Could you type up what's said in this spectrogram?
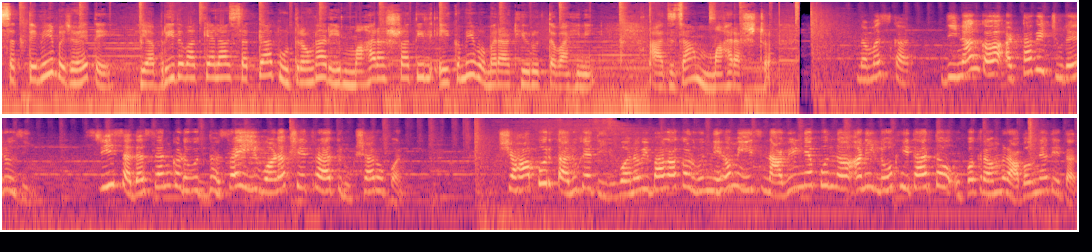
सत्यमेव जयते. या ब्रीद वाक्याला सत्यात उतरवणारी महाराष्ट्रातील एकमेव मराठी वृत्तवाहिनी. आजचा महाराष्ट्र. नमस्कार. दिनांक अठ्ठावीस जुलै रोजी श्री सदस्यांकडून धसई वनक्षेत्रात वृक्षारोपण. शहापूर तालुक्यातील वनविभागाकडून नेहमीच नाविन्यपूर्ण आणि लोकहितार्थ उपक्रम राबवण्यात येतात.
